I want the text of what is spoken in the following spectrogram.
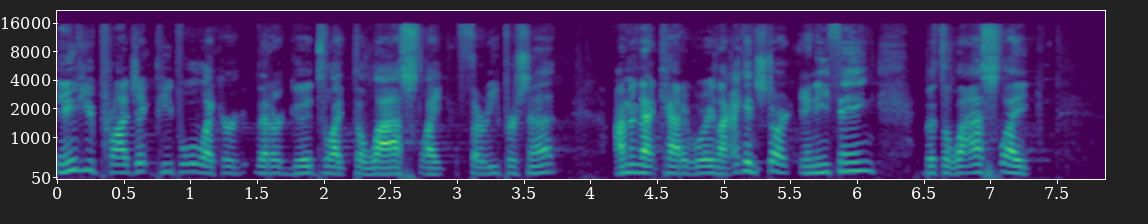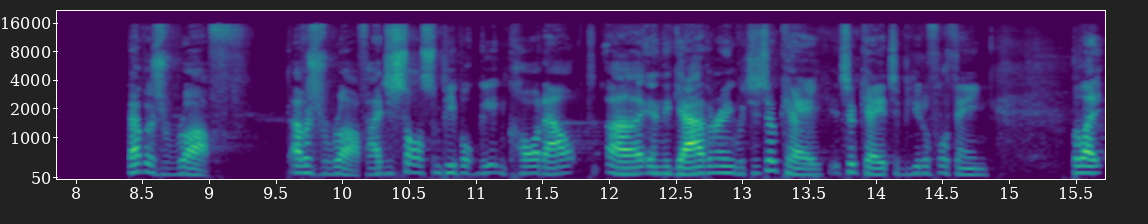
Any of you project people like are, that are good to like the last like 30%? I'm in that category. Like I can start anything, but the last like, that was rough. That was rough. I just saw some people getting called out uh, in the gathering, which is okay. It's okay. It's a beautiful thing. But like,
